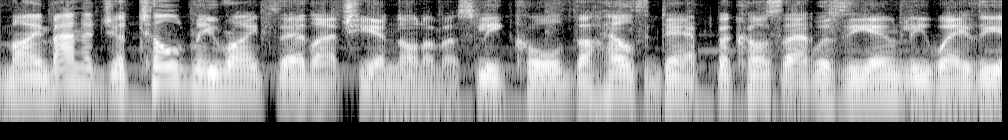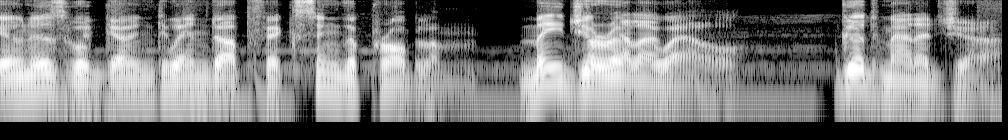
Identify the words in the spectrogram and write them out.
My manager told me right there that she anonymously called the health dep because that was the only way the owners were going to end up fixing the problem. Major LOL. Good manager.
